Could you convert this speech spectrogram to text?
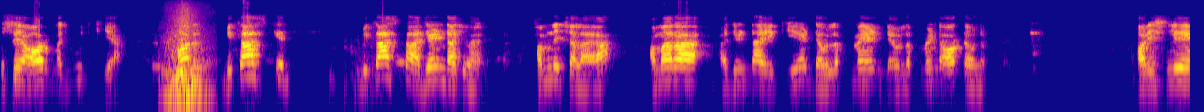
उसे और मज़बूत किया। और विकास के, विकास का एजेंडा जो है, हमने चलाया। हमारा एजेंडा एक ही है डेवलपमेंट डेवलपमेंट और डेवलपमेंट और इसलिए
